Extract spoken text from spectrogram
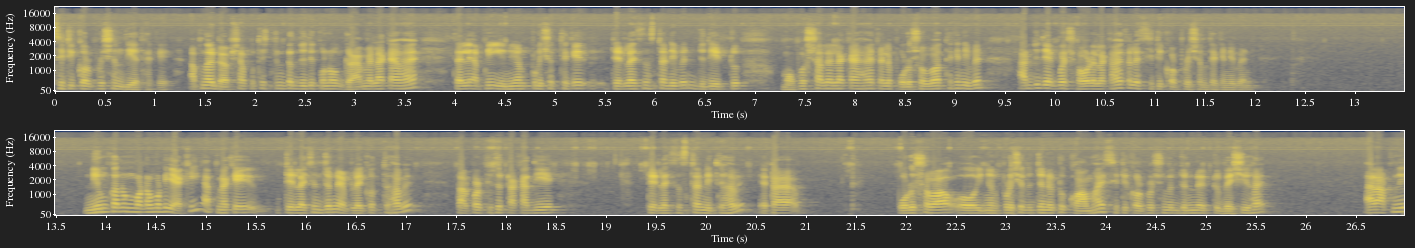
সিটি কর্পোরেশন দিয়ে থাকে। আপনার ব্যবসা প্রতিষ্ঠানটা যদি কোনো গ্রাম এলাকায় হয়, তাহলে আপনি ইউনিয়ন পরিষদ থেকে ট্রেড লাইসেন্সটা নেবেন। যদি একটু মফস্বল এলাকায় হয়, তাহলে পৌরসভা থেকে নেবেন। আর যদি একবার শহর এলাকা হয়, তাহলে সিটি কর্পোরেশন থেকে নেবেন। নিয়মকানুন মোটামুটি একই। আপনাকে ট্রেড লাইসেন্স জন্য অ্যাপ্লাই করতে হবে। তারপর কিছু টাকা দিয়ে ট্রেড লাইসেন্সটা নিতে হবে। এটা পৌরসভা ও ইউনিয়ন পরিষদের জন্য একটু কম হয় সিটি কর্পোরেশনের জন্য একটু বেশি হয়। আর আপনি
